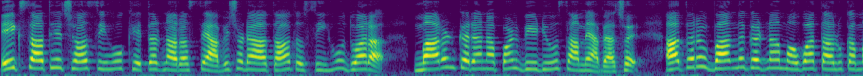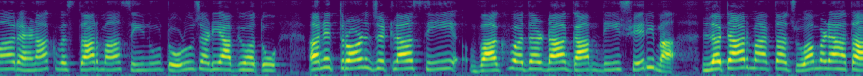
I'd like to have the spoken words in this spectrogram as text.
એક સાથે છ સિંહો ખેતરના રસ્તે આવી ચડ્યા હતા તો સિંહો દ્વારા મારણ કર્યાના પણ વીડિયો સામે આવ્યા છે. આ તરફ ભાવનગરના મહુવા તાલુકામાં રહેણાંક વિસ્તારમાં સિંહનું ટોળું ચડી આવ્યું હતું અને ત્રણ જેટલા સિંહ વાઘવદરડા ગામની શેરીમાં લટાર મારતા જોવા મળ્યા હતા.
